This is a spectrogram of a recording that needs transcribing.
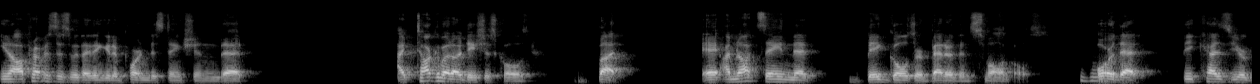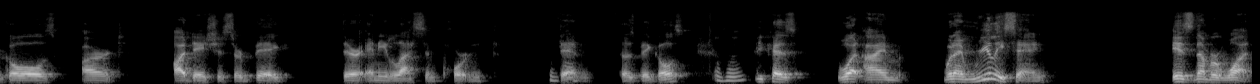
you know, I'll preface this with I think an important distinction that I talk about audacious goals, but eh, I'm not saying that big goals are better than small goals, Mhm. or that because your goals aren't audacious or big, they're any less important than those big goals. Mhm. because what i'm what i'm really saying is number one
